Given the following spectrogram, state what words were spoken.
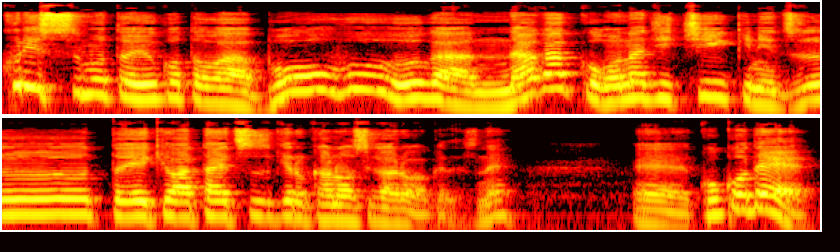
くり進むということは、暴風雨が長く同じ地域にずっと影響を与え続ける可能性があるわけですね。えー、ここで、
